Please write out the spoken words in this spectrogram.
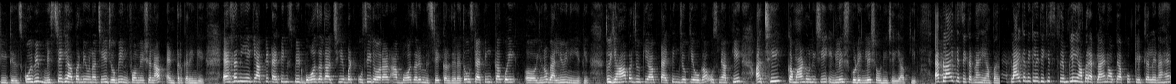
details कोई भी मिस्टेक यहाँ पर नहीं होना चाहिए, जो भी इंफॉर्मेशन आप एंटर करेंगे। ऐसा नहीं है कि आपकी टाइपिंग स्पीड बहुत ज़्यादा अच्छी है बट उसी दौरान आप बहुत सारे मिस्टेक कर दे रहे हैं। तो उस टाइपिंग का कोई यू नो वैल्यू ही नहीं है। तो यहाँ पर जो कि आप टाइपिंग जो कि होगा, उसमें आपकी अच्छी कमांड होनी चाहिए इंग्लिश गुड इंग्लिश होनी चाहिए आपकी। अप्लाई कैसे करना है यहाँ पर? अप्लाई करने के लिए देखिए सिंपली यहाँ पर अप्लाई नाउ पे आपको क्लिक कर लेना है।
